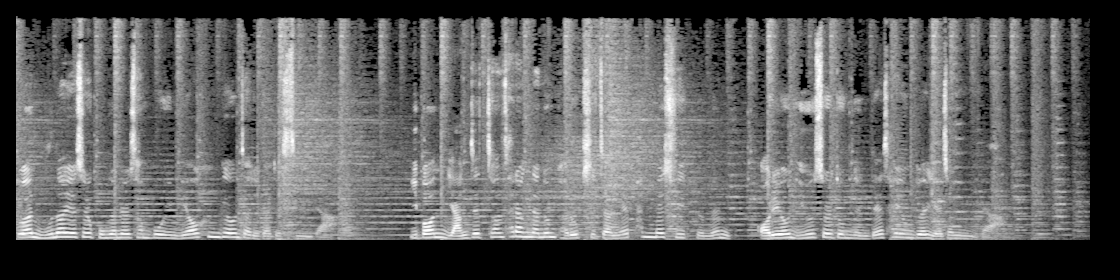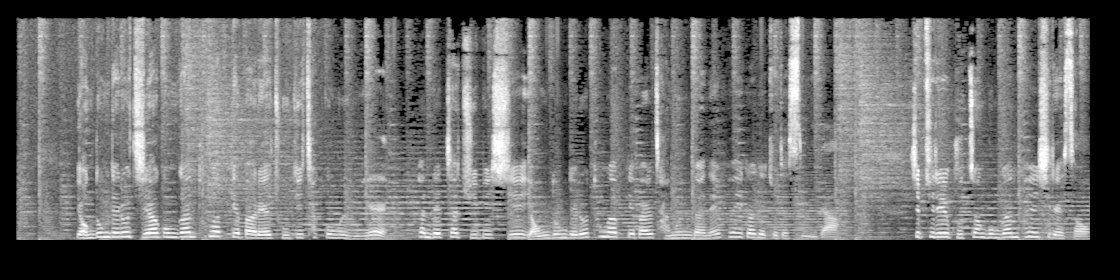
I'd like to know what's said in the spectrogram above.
또한 문화예술 공연을 선보이며 흥겨운 자리가 됐습니다. 이번 양재천 사랑나눔 벼룩시장의 판매 수익금은 어려운 이웃을 돕는 데 사용될 예정입니다. 영동대로 지하공간 통합개발의 조기 착공을 위해 현대차 GBC 영동대로 통합개발 자문단의 회의가 개최됐습니다. 17일 구청 공간 회의실에서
